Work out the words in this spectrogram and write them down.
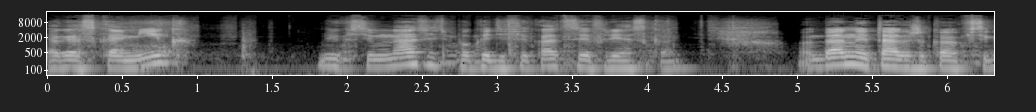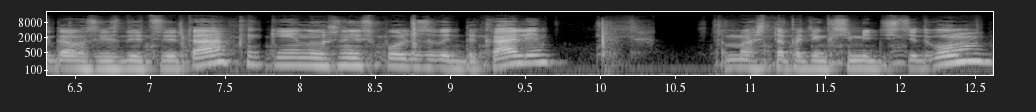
РСК МиГ. МиГ-17 по кодификации фреска. Данные также, как всегда, у звезды цвета, какие нужно использовать, декали. Масштаб 1 к 72,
